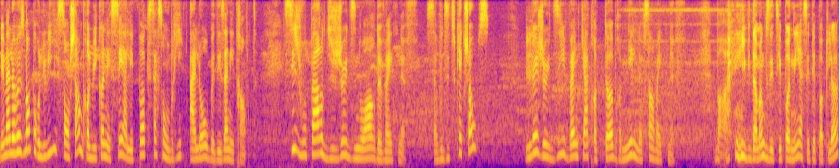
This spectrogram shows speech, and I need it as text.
Mais malheureusement pour lui, son charme qu'on lui connaissait à l'époque s'assombrit à l'aube des années 30. Si je vous parle du jeudi noir de 29, ça vous dit-tu quelque chose? Le jeudi 24 octobre 1929. Bon, évidemment que vous étiez pas né à cette époque-là,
